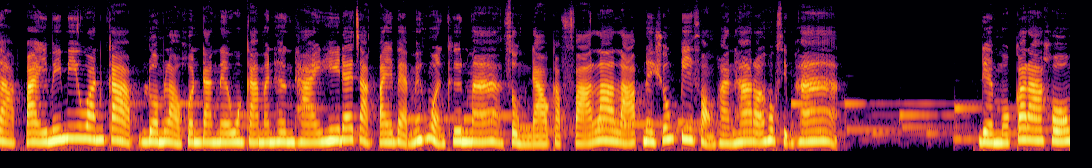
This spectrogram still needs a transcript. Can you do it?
จากไปไม่มีวันกลับรวมเหล่าคนดังในวงการบันเทิงไทยที่ได้จากไปแบบไม่หวนคืนมา ส่งดาวกับฟ้าลาลับในช่วงปี 2565 เดือนมกราคม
